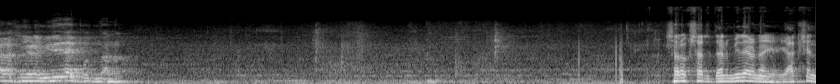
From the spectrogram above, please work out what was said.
కలెక్షన్ చేయడం ఇదే అయిపోతుంది అలా సార్ ఒకసారి దాని మీద ఏమైనా యాక్షన్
